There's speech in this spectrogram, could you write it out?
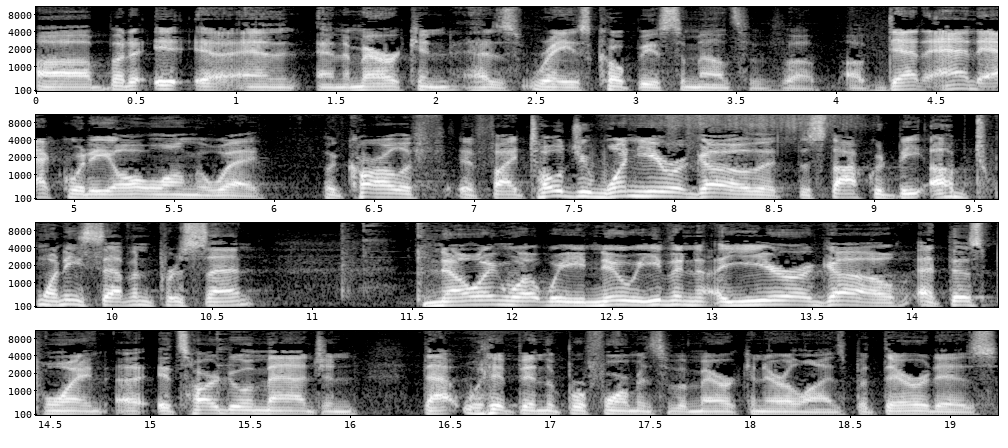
Uh, but it, uh, and, and American has raised copious amounts of, uh, of debt and equity all along the way. But Carl, if, if I told you one year ago that the stock would be up 27 percent, knowing what we knew even a year ago at this point, uh, it's hard to imagine that would have been the performance of American Airlines. But there it is,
